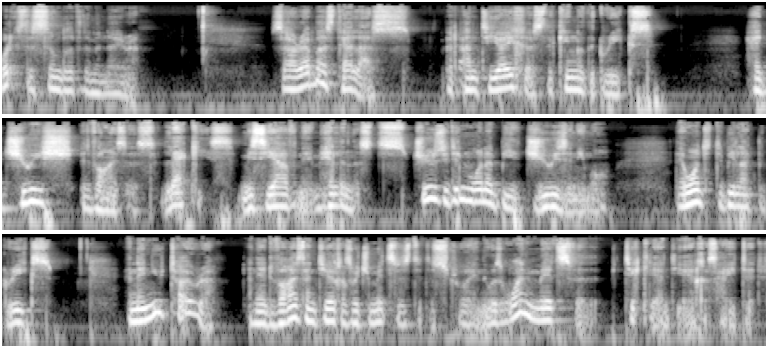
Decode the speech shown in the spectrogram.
What is the symbol of the menorah? So our rabbis tell us that Antiochus, the king of the Greeks, had Jewish advisors, lackeys, misyavnim, Hellenists, Jews who didn't want to be Jews anymore. They wanted to be like the Greeks. And they knew Torah. And they advised Antiochus which mitzvahs to destroy. And there was one mitzvah that particularly Antiochus hated.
